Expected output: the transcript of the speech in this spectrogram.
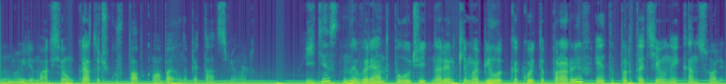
ну или максимум каточку в PUBG Mobile на 15 минут. Единственный вариант получить на рынке мобилок какой-то прорыв – это портативные консоли.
